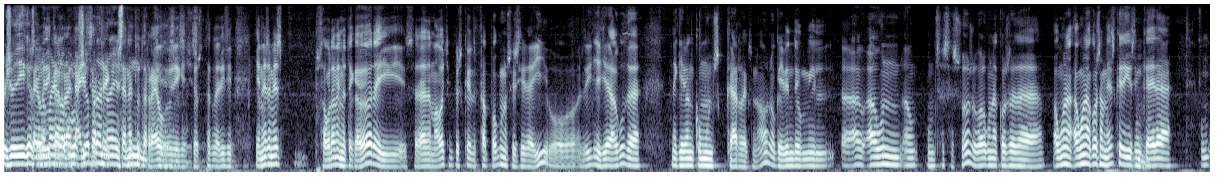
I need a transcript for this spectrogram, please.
perjudiques Però d'una manera la població, però no és... s'afecten a tot arreu, Sí, vull dir sí, que sí, això està claríssim. I a més a més, segurament no té a veure i serà demagògic, però és que fa poc, no sé si era ahir o dir, llegia alguna de, de que hi havia com uns càrrecs, no? O que hi havia 10.000 a, a, un, a un, uns assessors o alguna cosa de... Alguna, alguna cosa més que diguéssim que era un,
